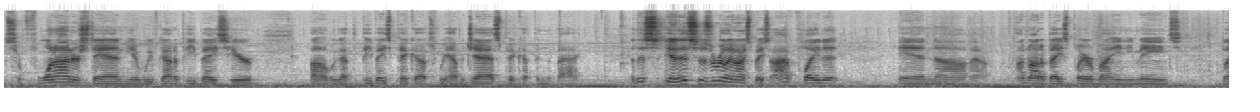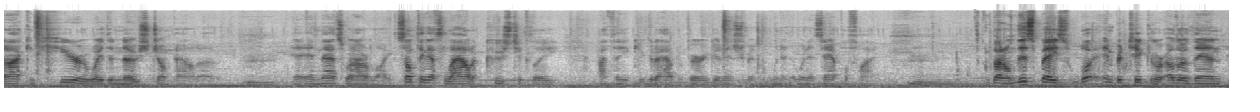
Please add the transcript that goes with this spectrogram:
so from what I understand, you know, we've got a P bass here. Uh, we got the P bass pickups. We have a jazz pickup in the back. But this, you know, this is a really nice bass. I've played it, and uh, I'm not a bass player by any means, but I can hear the way the notes jump out of it, and, and that's what I like. Something that's loud acoustically. I think you're going to have a very good instrument when, it, when it's amplified. But on this bass, what in particular, other than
